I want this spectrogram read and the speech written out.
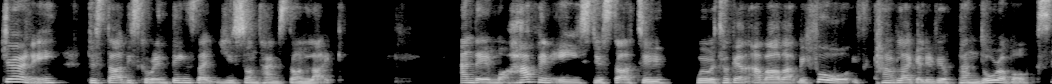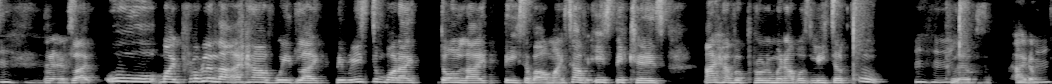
journey, you start discovering things that you sometimes don't like, and then what happened is you start to we were talking about that before. It's kind of like a little bit of Pandora box. Mm-hmm. Then it's like, oh, my problem that I have with like the reason why I don't like this about myself is because I have a problem when I was little. Oh, mm-hmm. close. I don't.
